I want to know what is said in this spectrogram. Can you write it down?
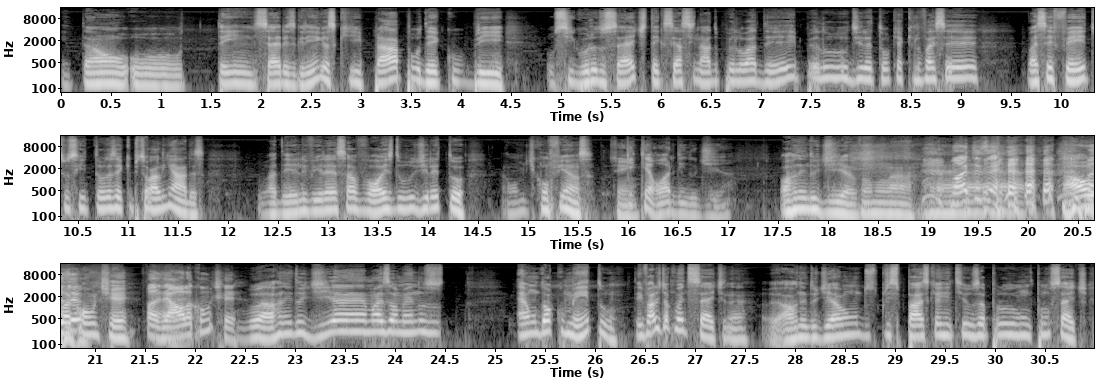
Então, o, tem séries gringas que para poder cobrir o seguro do set tem que ser assinado pelo AD e pelo diretor que aquilo vai ser vai ser feito se todas as equipes estão alinhadas. O AD ele vira essa voz do diretor, é um homem de confiança. O que, que é ordem do dia? Ordem do dia, vamos lá. Pode ser. Aula Mas eu- com o Tchê. Fazer aula com o Tchê. A ordem do dia é mais ou menos. É um documento. Tem vários documentos set, né? A ordem do dia é um dos principais que a gente usa para um, pra um set.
